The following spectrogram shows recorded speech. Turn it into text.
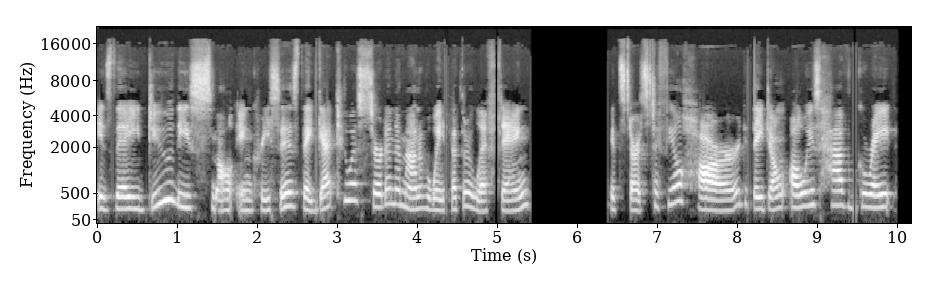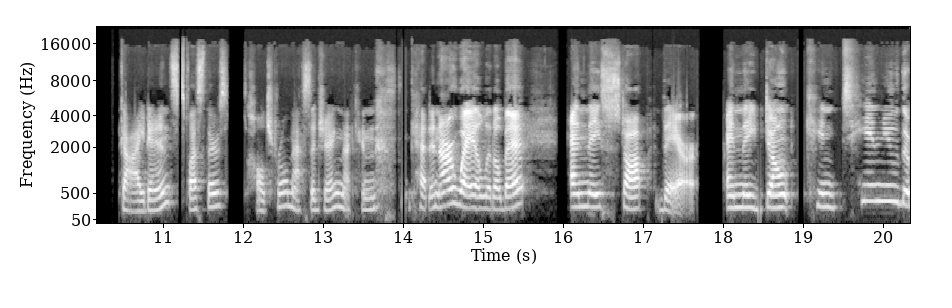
is they do these small increases, they get to a certain amount of weight that they're lifting. It starts to feel hard. They don't always have great guidance. Plus, there's cultural messaging that can get in our way a little bit. And they stop there and they don't continue the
